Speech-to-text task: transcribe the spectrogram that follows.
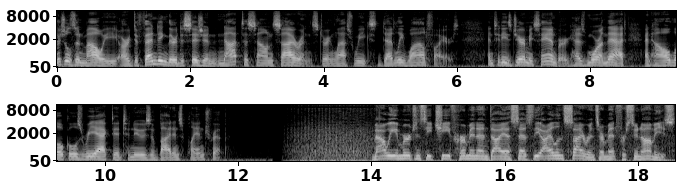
Officials in Maui are defending their decision not to sound sirens during last week's deadly wildfires. And today's Jeremy Sandberg has more on that and how locals reacted to news of Biden's planned trip. Maui Emergency Chief Herman Andaya says the island's sirens are meant for tsunamis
